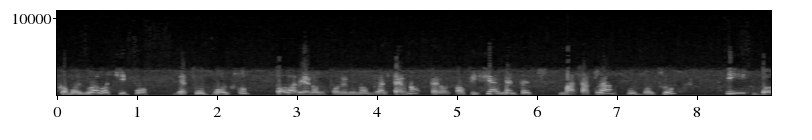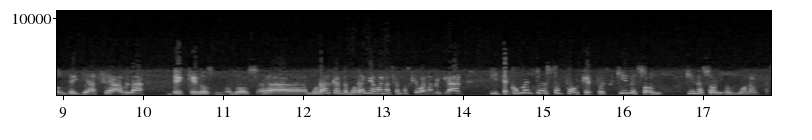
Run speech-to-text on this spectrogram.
como el nuevo equipo de fútbol club, todavía no le ponen un nombre alterno, pero oficialmente es Mazatlán Fútbol Club, y donde ya se habla de que los, los ah, monarcas de Morelia van a ser los que van a migrar. Y te comento esto porque, pues, ¿quiénes son? ¿Quiénes son los monarcas?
